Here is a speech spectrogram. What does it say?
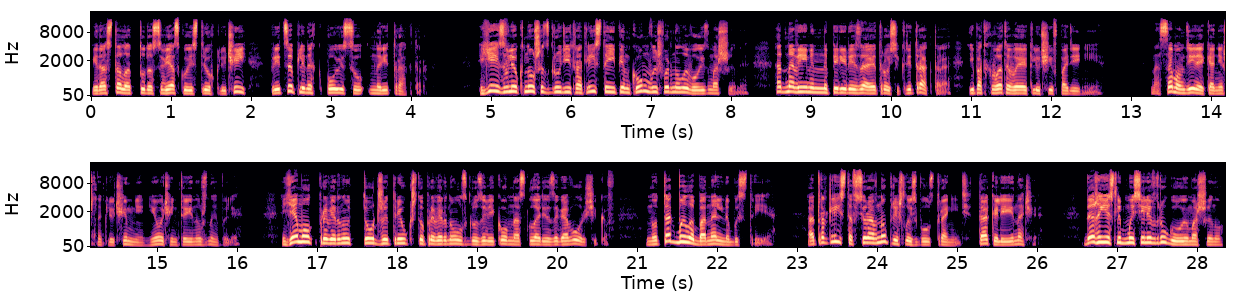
и достал оттуда связку из трех ключей, прицепленных к поясу на ретрактор. Я извлек нож из груди тротлиста и пинком вышвырнул его из машины, одновременно перерезая тросик ретрактора и подхватывая ключи в падении. На самом деле, конечно, ключи мне не очень-то и нужны были. Я мог провернуть тот же трюк, что провернул с грузовиком на складе заговорщиков, но так было банально быстрее. А тротлиста все равно пришлось бы устранить, так или иначе. Даже если бы мы сели в другую машину,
